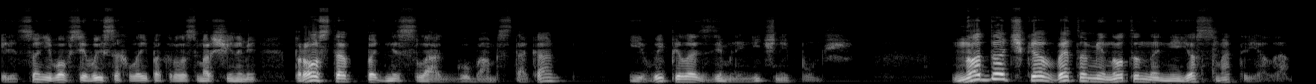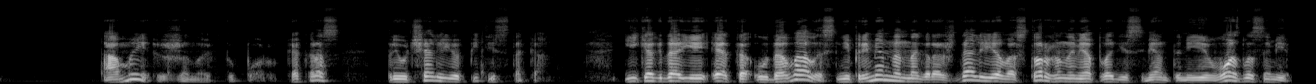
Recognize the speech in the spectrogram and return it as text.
и лицо не вовсе высохло и покрылось морщинами, просто поднесла к губам стакан и выпила земляничный пунш. Но дочка в эту минуту на нее смотрела. А мы с женой в ту пору как раз приучали ее пить из стакана. И когда ей это удавалось, непременно награждали ее восторженными аплодисментами и возгласами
